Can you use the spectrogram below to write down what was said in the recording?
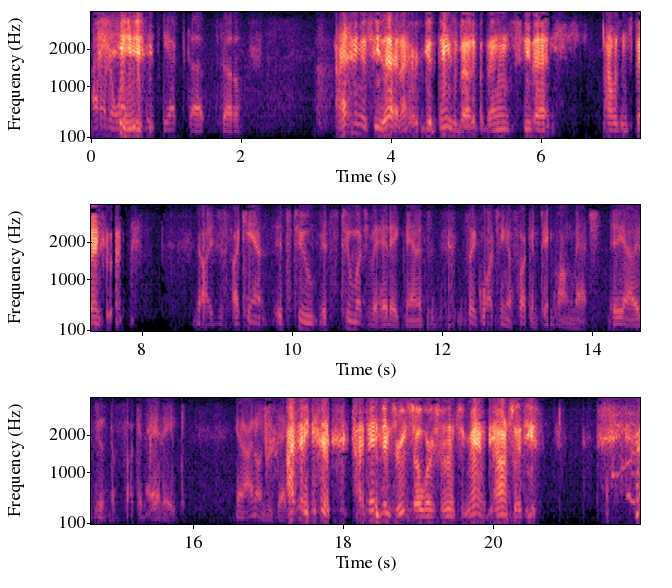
I haven't watched the X Cup, so I didn't even see that. I heard good things about it, but I didn't see that. I was in Spain for that. yeah, I just I can't. It's too it's too much of a headache, man. It's it's like watching a fucking ping pong match. Yeah, it's just a fucking headache, and I don't need that. I think I think Vince Russo works for Vince McMahon. To be honest with you,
